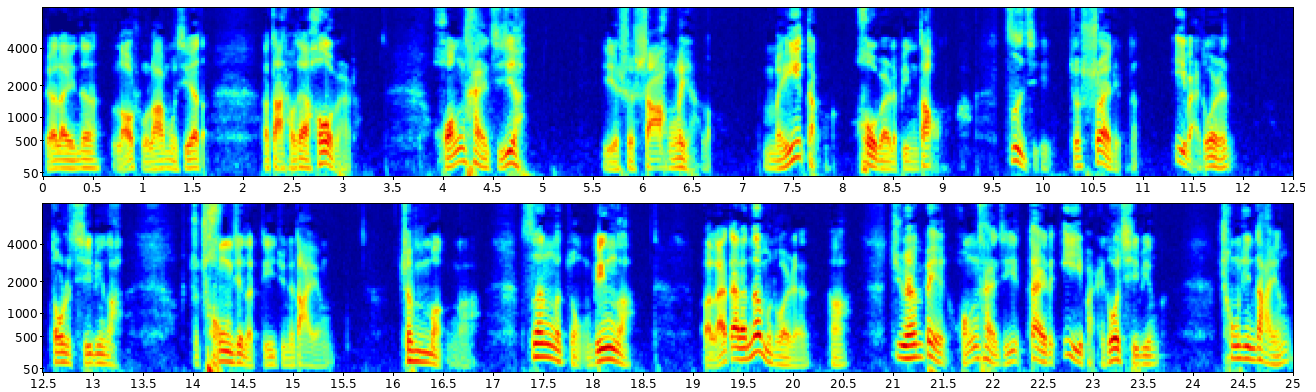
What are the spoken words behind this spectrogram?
原来人家老鼠拉木楔的，啊，大头在后边的皇太极啊，也是杀红了眼了。没等后边的兵到啊，自己就率领的一百多人，都是骑兵啊，就冲进了敌军的大营，真猛啊！三个总兵啊，本来带了那么多人啊，居然被皇太极带着一百多骑兵冲进大营，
